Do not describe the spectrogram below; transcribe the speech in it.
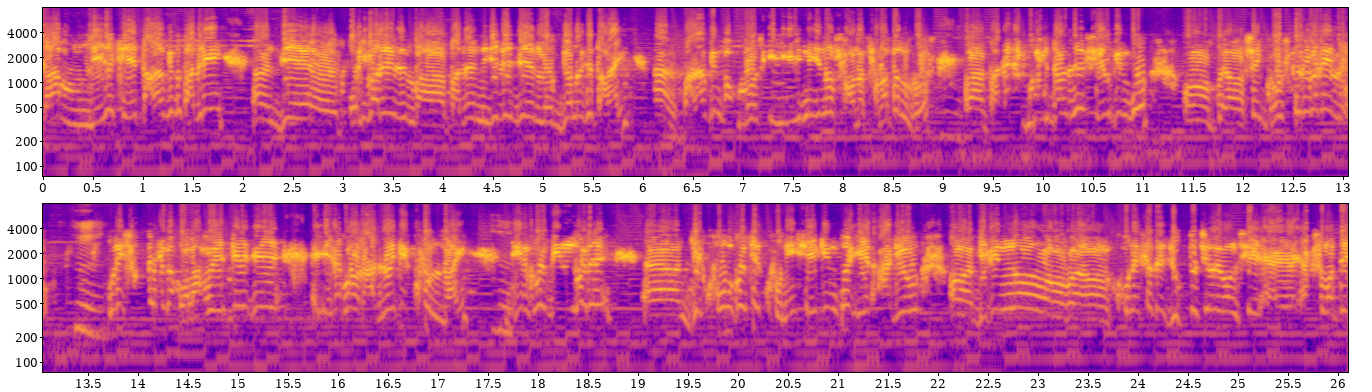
যারা মেরেছে তারাও কিন্তু তাদেরই যে পরিবারের বা তাদের নিজেদের যে লোকজন রয়েছে তারাই হ্যাঁ তারাও কিন্তু ঘোষ ইনি সনাতন ঘোষ তাকে গুলি হয়েছে সেও কিন্তু সেই ঘোষ পরিবারের লোক। পুলিশ সূত্রে যেটা বলা হয়েছে যে এটা কোনো রাজনৈতিক খুন নয়। দীর্ঘদিন ধরে যে খুন করেছে খুনি সে কিন্তু এর আগেও বিভিন্ন খুনের সাথে যুক্ত ছিল এবং সে একসময়তে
